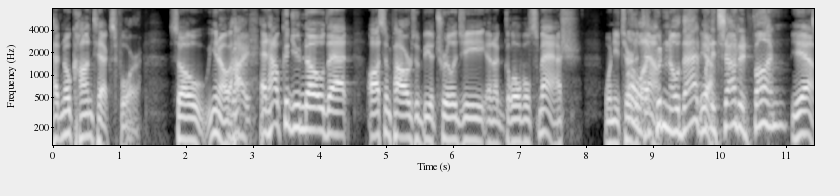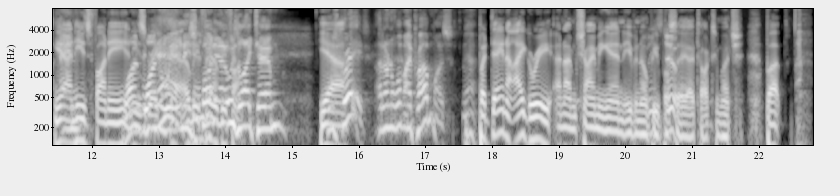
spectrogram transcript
had no context for. So you know, how- and how could you know that Austin Powers would be a trilogy and a global smash when you turn oh, it down? Oh, I couldn't know that, Yeah. but it sounded fun. Yeah, Yeah, and he's funny, and One- he's one great. win, Yeah, Yeah, and he's be- funny. I always fun. liked him. Yeah, It was great. I don't know what my problem was. Yeah. But Dana, I agree, and I'm chiming in, even though Please people do. say I talk too much. But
